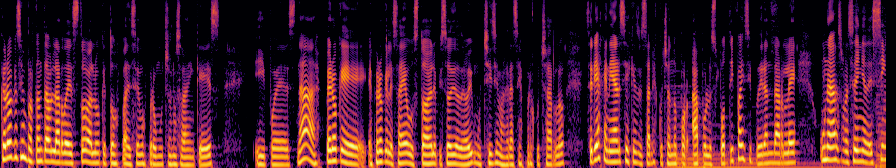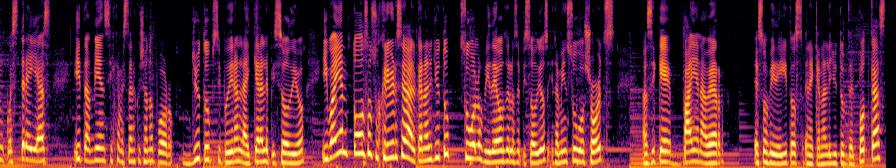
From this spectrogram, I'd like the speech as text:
creo que es importante hablar de esto, algo que todos padecemos, pero muchos no saben qué es. Y pues nada, espero que, espero que les haya gustado el episodio de hoy. Muchísimas gracias por escucharlo. Sería genial si es que se están escuchando por Apple o Spotify, si pudieran darle una reseña de 5 estrellas. Y también si es que me están escuchando por YouTube, si pudieran likear el episodio. Y vayan todos a suscribirse al canal YouTube. Subo los videos de los episodios y también subo shorts. Así que vayan a ver esos videitos en el canal de YouTube del podcast.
